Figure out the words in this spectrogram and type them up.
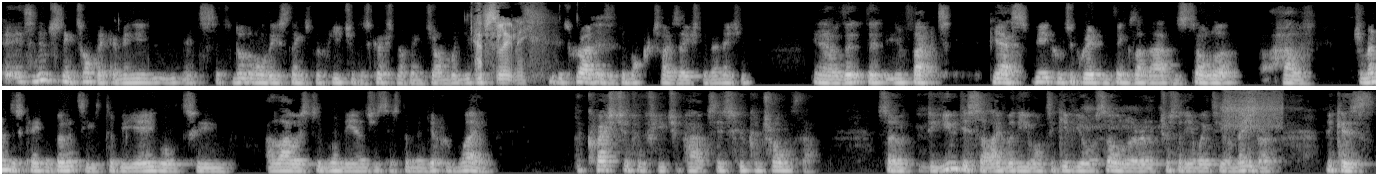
It's an interesting topic. I mean, it's it's another one of these things for future discussion, I think, John. But you absolutely you describe it as a democratization of energy. You know, that in fact, yes, vehicle to grid and things like that, and solar have tremendous capabilities to be able to allow us to run the energy system in a different way. The question for the future perhaps is who controls that. So do you decide whether you want to give your solar electricity away to your neighbor because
